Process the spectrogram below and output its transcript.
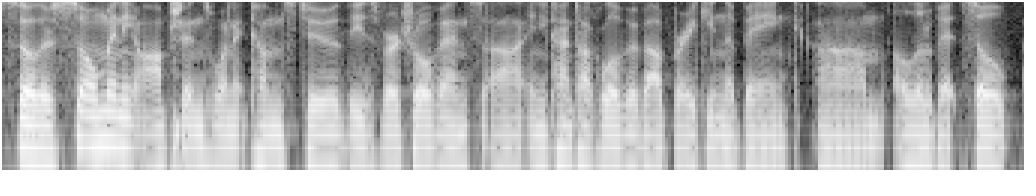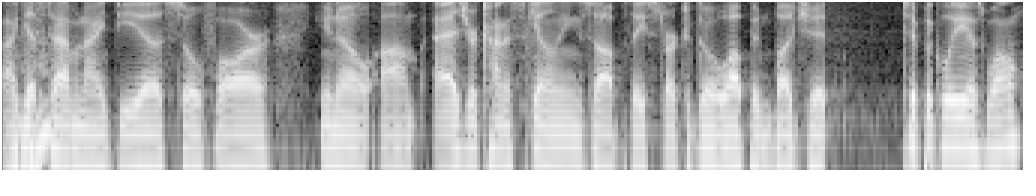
So there's so many options when it comes to these virtual events, uh, and you kind of talk a little bit about breaking the bank um, a little bit. So I guess Mm-hmm. to have an idea so far, you know, um, as you're kind of scaling these up, they start to go up in budget, typically as well.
